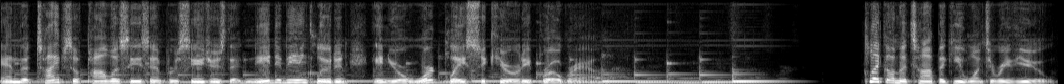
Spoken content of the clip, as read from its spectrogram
and the types of policies and procedures that need to be included in your workplace security program. Click on the topic you want to review.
